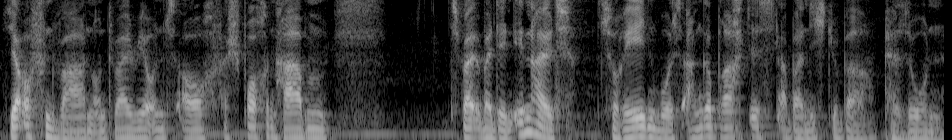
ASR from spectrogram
sehr offen waren und weil wir uns auch versprochen haben, zwar über den Inhalt zu reden, wo es angebracht ist, aber nicht über Personen.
